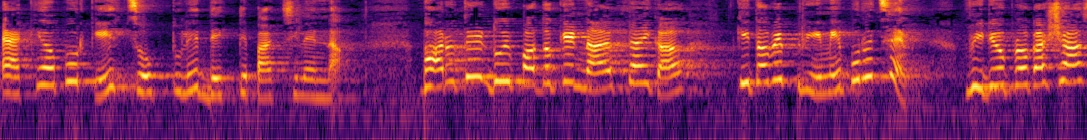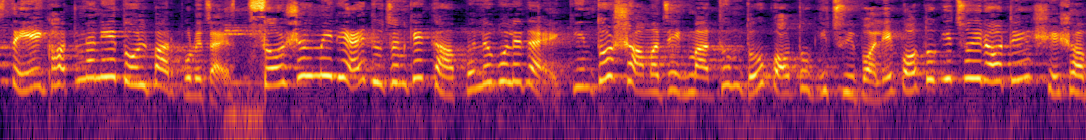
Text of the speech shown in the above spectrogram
একে অপরকে চোখ তুলে দেখতে পাচ্ছিলেন না। ভারতের দুই পদকের নায়ক নায়িকা কি তবে প্রেমে পড়েছেন? ভিডিও প্রকাশ্যে আসতে এই ঘটনা নিয়ে তোলপাড় পড়ে যায়। সোশ্যাল মিডিয়ায় দুজনকে কাপলও বলে দেয়। কিন্তু সামাজিক মাধ্যম তো কত কিছুই বলে, কত কিছুই রটে, সেসব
